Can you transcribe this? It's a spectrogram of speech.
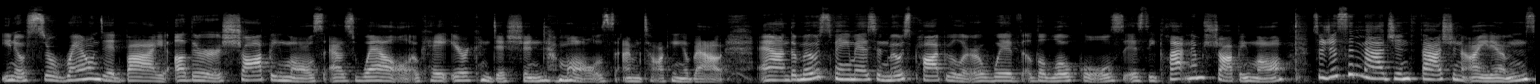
you know, surrounded by other shopping malls as well. Okay, air conditioned malls I'm talking about. And the most famous and most popular with the locals is the Platinum Shopping Mall. So just imagine fashion items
